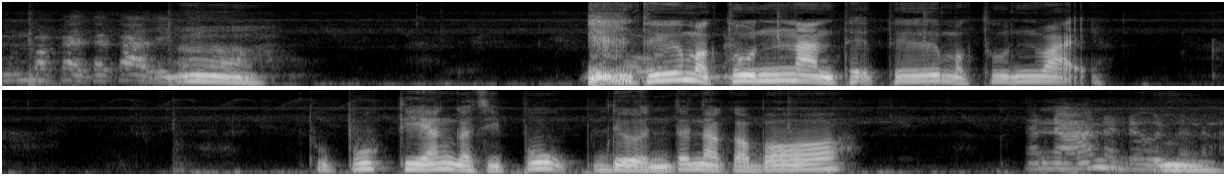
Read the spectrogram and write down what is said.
มันมาไกลตะกร้าอย่างอ่นี้า ถือหมักทุนนั่นถือถือหมักทุนไว้ผู้ปลูกเทียงก็สิปลูกเดินแต้นน่ะก็บ่นานๆน่ะเดินน่ะน่ะ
